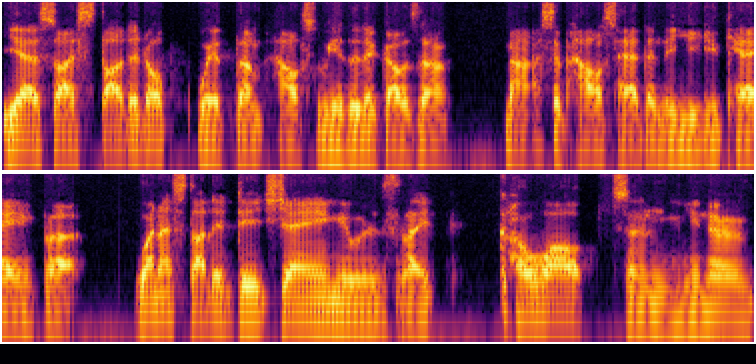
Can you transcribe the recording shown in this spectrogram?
Yeah, so I started off with um, house music. I was a massive house head in the UK, but when I started DJing, it was like co-ops and you know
